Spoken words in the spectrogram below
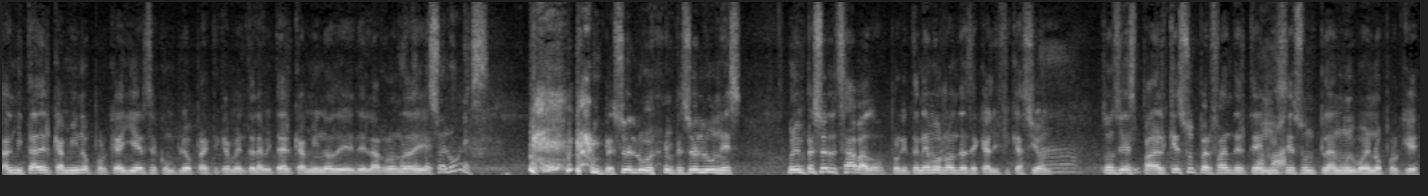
al mitad del camino, porque ayer se cumplió prácticamente la mitad del camino de, de la ronda Porque de. empezó el lunes. empezó, el, lu- empezó el lunes. Bueno, empezó el sábado, porque tenemos rondas de calificación. Ah, Entonces, para el que es súper fan del tenis, Ajá. es un plan muy bueno porque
